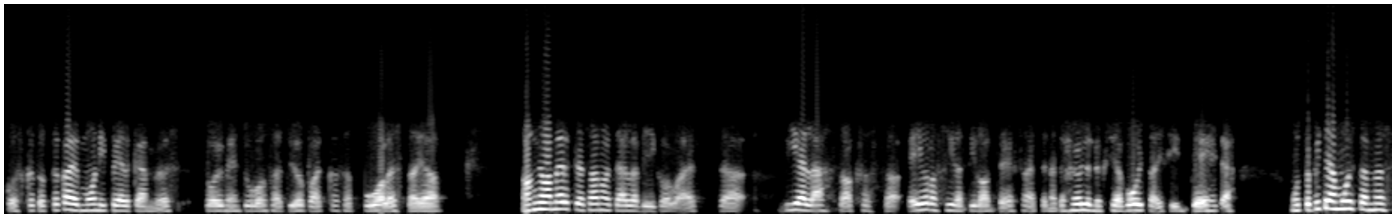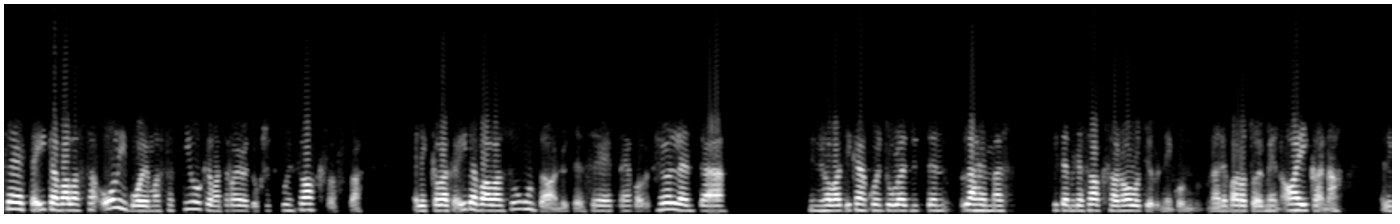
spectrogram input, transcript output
koska totta kai moni pelkää myös toimeentulonsa ja työpaikkansa puolesta. Ja Angela Merkel sanoi tällä viikolla, että vielä Saksassa ei olla siinä tilanteessa, että näitä höllennyksiä voitaisiin tehdä – mutta pitää muistaa myös se, että Itävallassa oli voimassa tiukemmat rajoitukset kuin Saksassa. Eli vaikka Itävallan suunta on nyt se, että he voivat höllentää, niin he ovat ikään kuin tulleet nyt lähemmäs sitä, mitä Saksa on ollut jo niin kuin näiden varotoimien aikana. Eli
